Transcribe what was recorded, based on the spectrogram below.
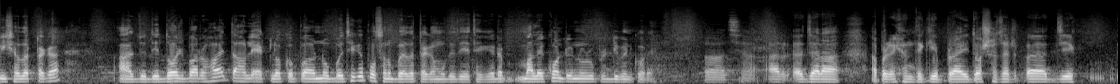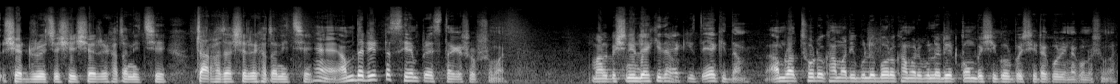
বিশ হাজার টাকা। আর যদি দশ বারো হয় তাহলে এক লক্ষ নব্বই থেকে পঁচানব্বই হাজার টাকার মধ্যে দিয়ে থাকি। এটা মালের কন্টিনিউর উপরে ডিপেন্ড করে। আচ্ছা আর যারা আপনার এখান থেকে প্রায় দশ হাজার যে শেড রয়েছে সেই শেডের খাঁচা নিচ্ছে চার হাজার শেডের খাঁচা নিচ্ছে। হ্যাঁ আমাদের রেটটা সেম প্রাইস থাকে সব সময় মাল বেশি নিলে একই দাম? একই দাম। আমরা ছোট খামারি বলে বড় খামারি বলে রেট কম বেশি করব সেটা করি না কোনো সময়।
